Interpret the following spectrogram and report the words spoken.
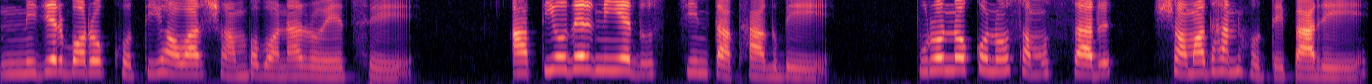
নিজের বড় ক্ষতি হওয়ার সম্ভাবনা রয়েছে। আত্মীয়দের নিয়ে দুশ্চিন্তা থাকবে। পুরনো কোনো সমস্যার সমাধান হতে পারে।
